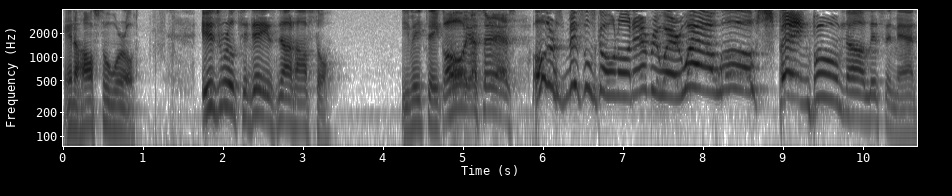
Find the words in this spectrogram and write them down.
in a hostile world. Israel today is not hostile. You may think, oh, yes, it is. Oh, there's missiles going on everywhere. Wow, whoa, spang, boom. No, listen, man.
